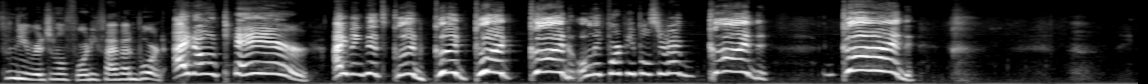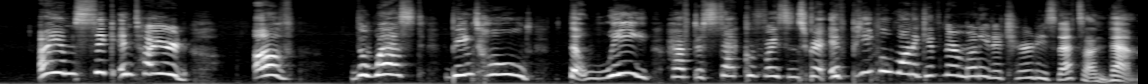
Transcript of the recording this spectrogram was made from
From the original 45 on board. I don't care. I think that's good, good, good, good. Only four people survived. Good, good. I am sick and tired of the West being told that we have to sacrifice and scram. If people want to give their money to charities, that's on them.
